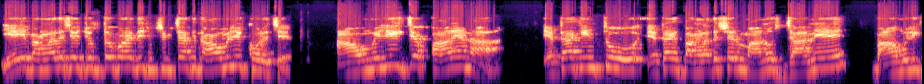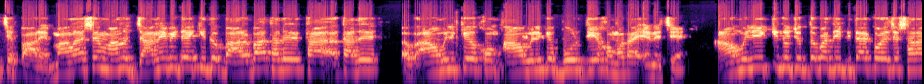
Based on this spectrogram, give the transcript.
এই বাংলাদেশের যুদ্ধপরাধী বিচার কিন্তু আওয়ামী লীগ করেছে। আওয়ামী লীগ যে পারে না, এটা কিন্তু, এটা বাংলাদেশের মানুষ জানে আওয়ামী লীগ যে পারে। বাংলাদেশের মানুষ জানে বিদায় কিন্তু বারবার তাদের তাদের আওয়ামী লীগকে আওয়ামী লীগকে ভোট দিয়ে ক্ষমতায় এনেছে। আওয়ামী লীগ কিন্তু যুদ্ধবাদী বিচার করেছে সারা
